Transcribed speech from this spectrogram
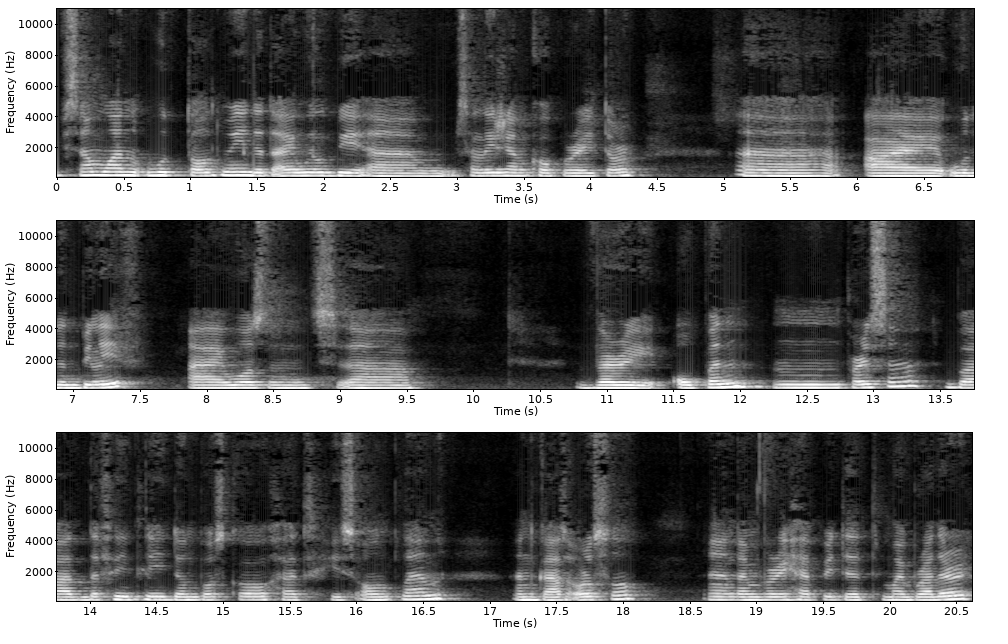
if someone would told me that I will be a um, Salesian cooperator, uh, I wouldn't believe. I wasn't uh, very open um, person, but definitely Don Bosco had his own plan, and God also. And I'm very happy that my brother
